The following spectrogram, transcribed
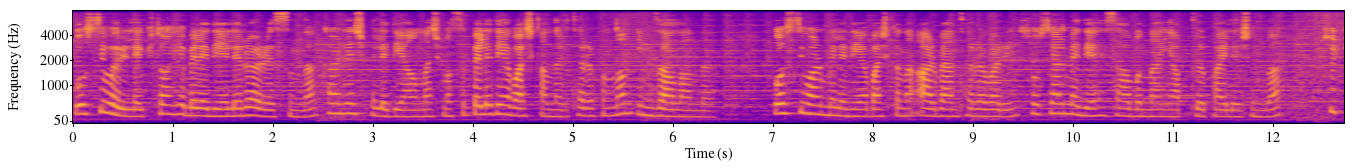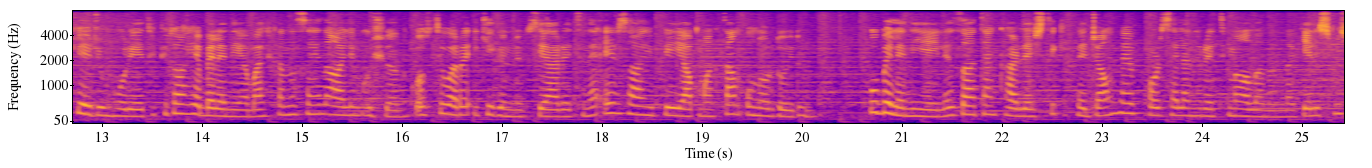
Gostivar ile Kütahya belediyeleri arasında kardeş belediye anlaşması belediye başkanları tarafından imzalandı. Gostivar Belediye Başkanı Arben Taravari sosyal medya hesabından yaptığı paylaşımda Türkiye Cumhuriyeti Kütahya Belediye Başkanı Sayın Alim Işık'ın Gostivar'a iki günlük ziyaretine ev sahipliği yapmaktan onur duydum. Bu belediye ile zaten kardeşlik ve cam ve porselen üretimi alanında gelişmiş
